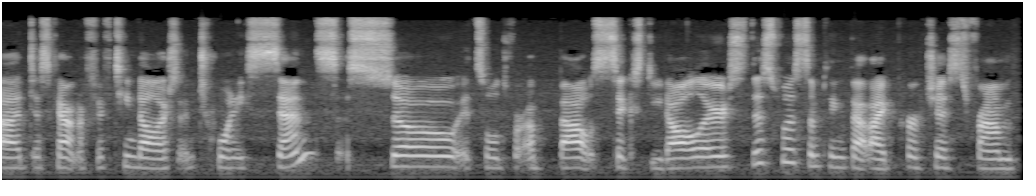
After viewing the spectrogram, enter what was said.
a discount of $15.20 so it sold for about $60 this was something that i purchased from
